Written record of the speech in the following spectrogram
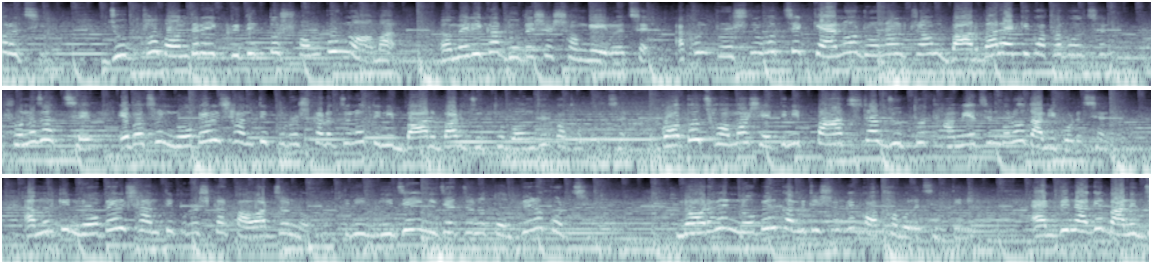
করেছি। যুদ্ধ বন্ধের এই কৃতিত্ব সম্পূর্ণ আমার। আমেরিকা দু দেশের সঙ্গেই রয়েছে। এখন প্রশ্ন হচ্ছে, কেন ডোনাল্ড ট্রাম্প বারবার একই কথা বলছেন? শোনা যাচ্ছে, এবছর নোবেল শান্তি পুরস্কারের জন্য তিনি বারবার যুদ্ধ বন্ধের কথা বলছেন। গত ছ মাসে তিনি পাঁচটা যুদ্ধ থামিয়েছেন বলেও দাবি করেছেন। এমনকি নোবেল শান্তি পুরস্কার পাওয়ার জন্য তিনি নিজেই নিজের জন্য তদবিরও করছেন। নরওয়ের নোবেল কমিটির সঙ্গে কথা বলেছেন তিনি। একদিন আগে বাণিজ্য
